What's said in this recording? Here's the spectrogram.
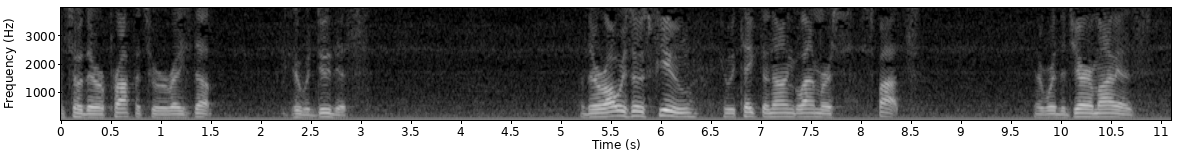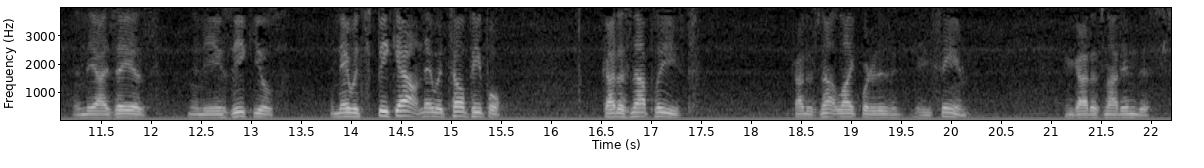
And so there were prophets who were raised up who would do this. But there were always those few who would take the non-glamorous spots. There were the Jeremiahs and the Isaiahs and the Ezekiels and they would speak out and they would tell people, God is not pleased. God does not like what it is he's seeing. And God is not in this.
